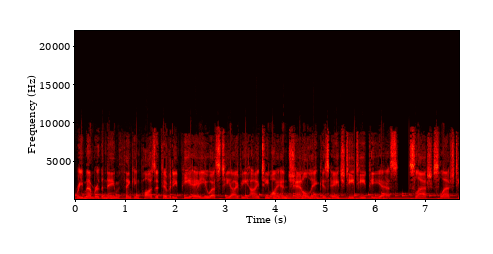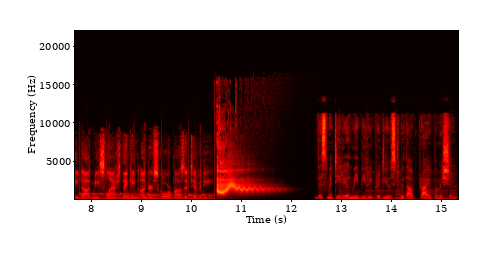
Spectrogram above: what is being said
Remember the name Thinking Pausitivity P-A-U-S-T-I-V-I-T-Y and channel link is https slash slash t.me slash thinking underscore pausitivity. This material may be reproduced without prior permission.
